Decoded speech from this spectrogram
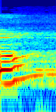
No.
